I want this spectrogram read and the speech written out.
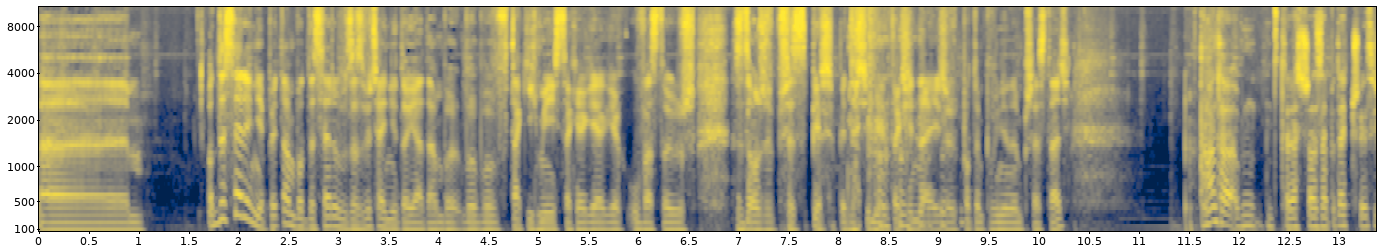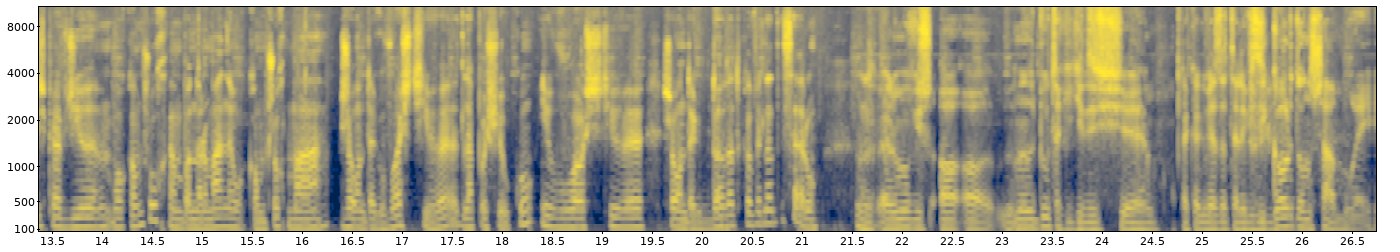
Ehm, o desery nie pytam, bo deserów zazwyczaj nie dojadam, bo, bo, bo w takich miejscach jak, jak, jak u was to już zdąży przez pierwsze 15 minut tak się najeść, że potem powinienem przestać. No to mm, teraz trzeba zapytać, czy jesteś prawdziwym łokomczuchem, bo normalny łokomczuch ma żołądek właściwy dla posiłku i właściwy żołądek dodatkowy dla deseru. Ale mówisz o. o no był taki kiedyś e, taka gwiazda telewizji, Gordon Shumway,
